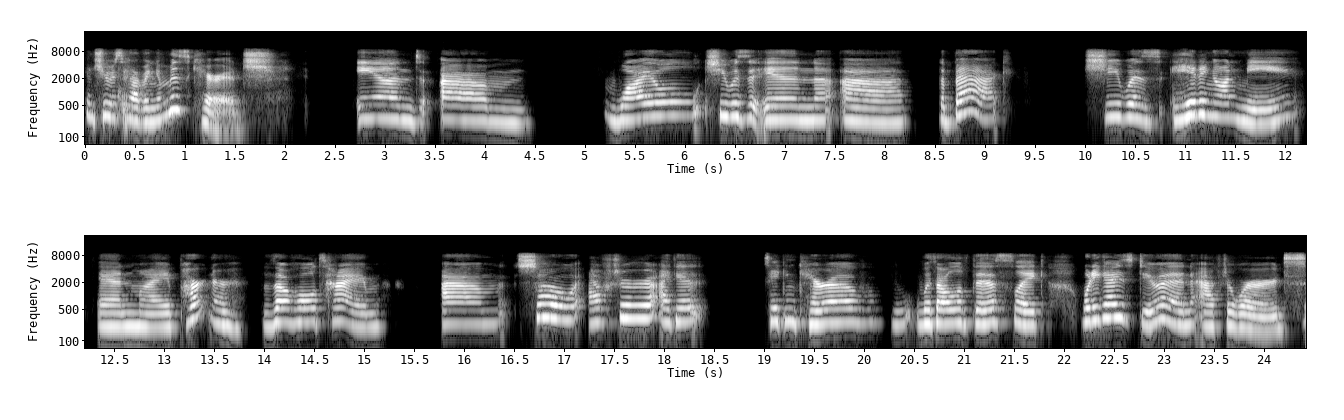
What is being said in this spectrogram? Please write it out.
and she was having a miscarriage. And um, while she was in uh, the back, she was hitting on me and my partner the whole time. Um, so after I get taken care of with all of this, like, what are you guys doing afterwards?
